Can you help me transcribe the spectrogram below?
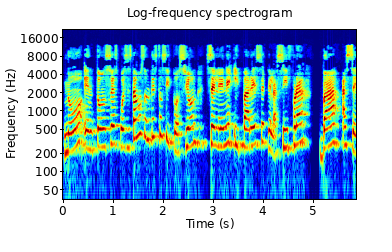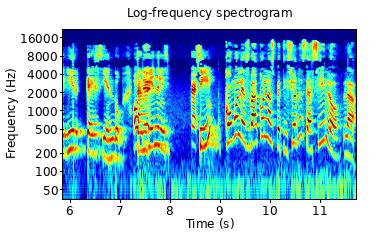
¿no? Entonces, pues estamos ante esta situación, Selene, y parece que la cifra va a seguir creciendo. También el... Eh, ¿Sí? ¿Cómo les va con las peticiones de asilo? La,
